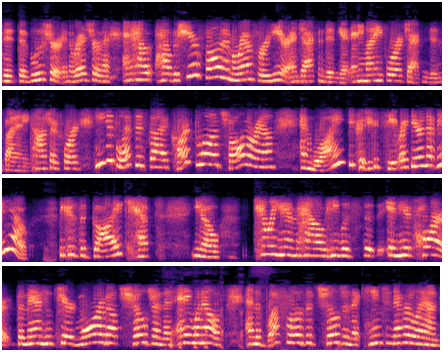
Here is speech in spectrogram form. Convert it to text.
the the blue shirt and the red shirt, and how how Bashir followed him around for a year, and Jackson didn't get any money for it. Jackson didn't sign any contract for it. He just let this guy carte blanche follow him around, and why? Because you could see it right there in that video. Because the guy kept, you know telling him how he was uh, in his heart the man who cared more about children than anyone else and the busloads of children that came to Neverland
